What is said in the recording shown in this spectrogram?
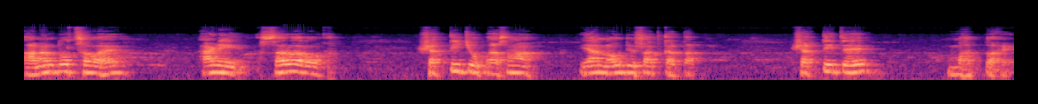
आनंदोत्सव आहे. आणि सर्व लोक शक्तीची उपासना या नऊ दिवसात करतात. शक्तीचे महत्त्व आहे.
